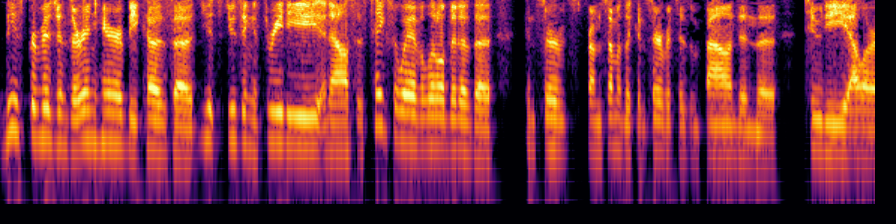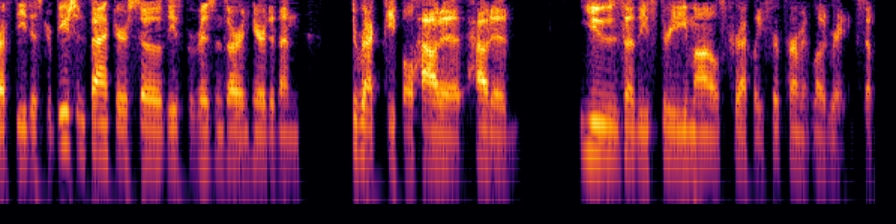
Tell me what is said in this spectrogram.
These provisions are in here because uh, using a 3D analysis takes away a little bit of the conserves from some of the conservatism found in the 2D LRFD distribution factor. So these provisions are in here to then direct people how to how to use uh, these 3D models correctly for permit load rating. So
